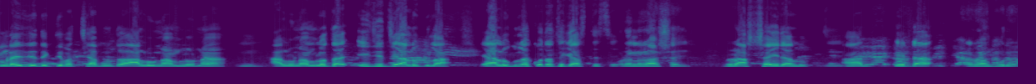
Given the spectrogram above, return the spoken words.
আমরা এই যে দেখতে পাচ্ছি আপনি তো আলু নামলো না? আলু নামলো তা এই যে যে আলুগুলা এই আলুগুলা কোথা থেকে আসতেছে? রাজশাহী। রাজশাহীর আলু। আর এটা রংপুরের।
